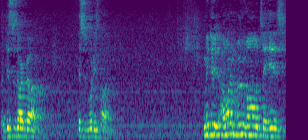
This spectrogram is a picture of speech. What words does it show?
But this is our God. This is what he's like. Let me do I want to move on to his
